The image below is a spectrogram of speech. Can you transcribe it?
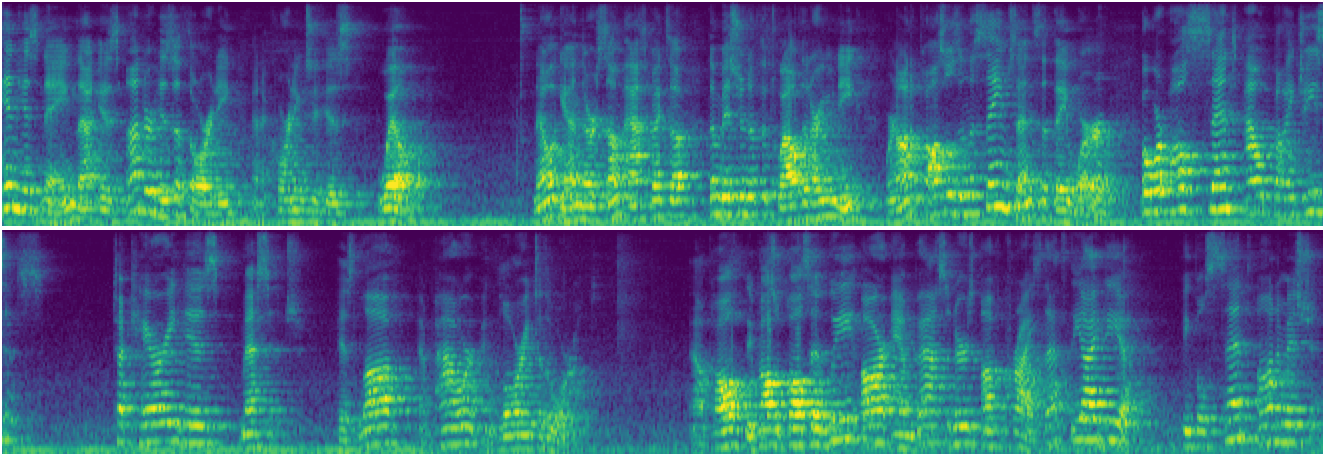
in his name, that is, under his authority and according to his will. Now, again, there are some aspects of the mission of the twelve that are unique. We're not apostles in the same sense that they were, but we're all sent out by Jesus to carry his message, his love and power and glory to the world. Now, Paul, the Apostle Paul said, We are ambassadors of Christ. That's the idea. People sent on a mission,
